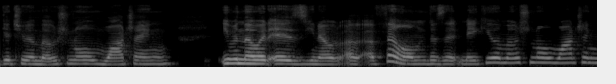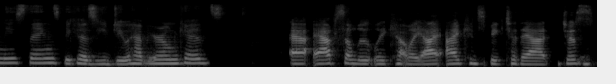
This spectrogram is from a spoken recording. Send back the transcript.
get you emotional watching even though it is you know a, a, film does it make you emotional watching these things because you do have your own kids a- absolutely kelly I, I can speak to that just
